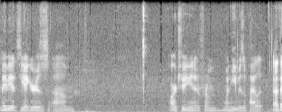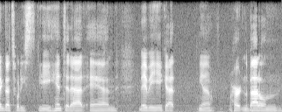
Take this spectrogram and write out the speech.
maybe it's Yeager's um, R two unit from when he was a pilot. I think that's what he he hinted at, and maybe he got you know hurt in the battle, and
